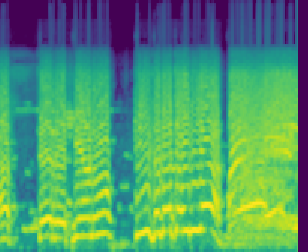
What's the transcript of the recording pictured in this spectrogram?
ਐਸੇ ਰੇਪੀਆਂ ਨੂੰ ਕੀ ਸਜ਼ਾ ਚਾਹੀਦੀ ਆ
